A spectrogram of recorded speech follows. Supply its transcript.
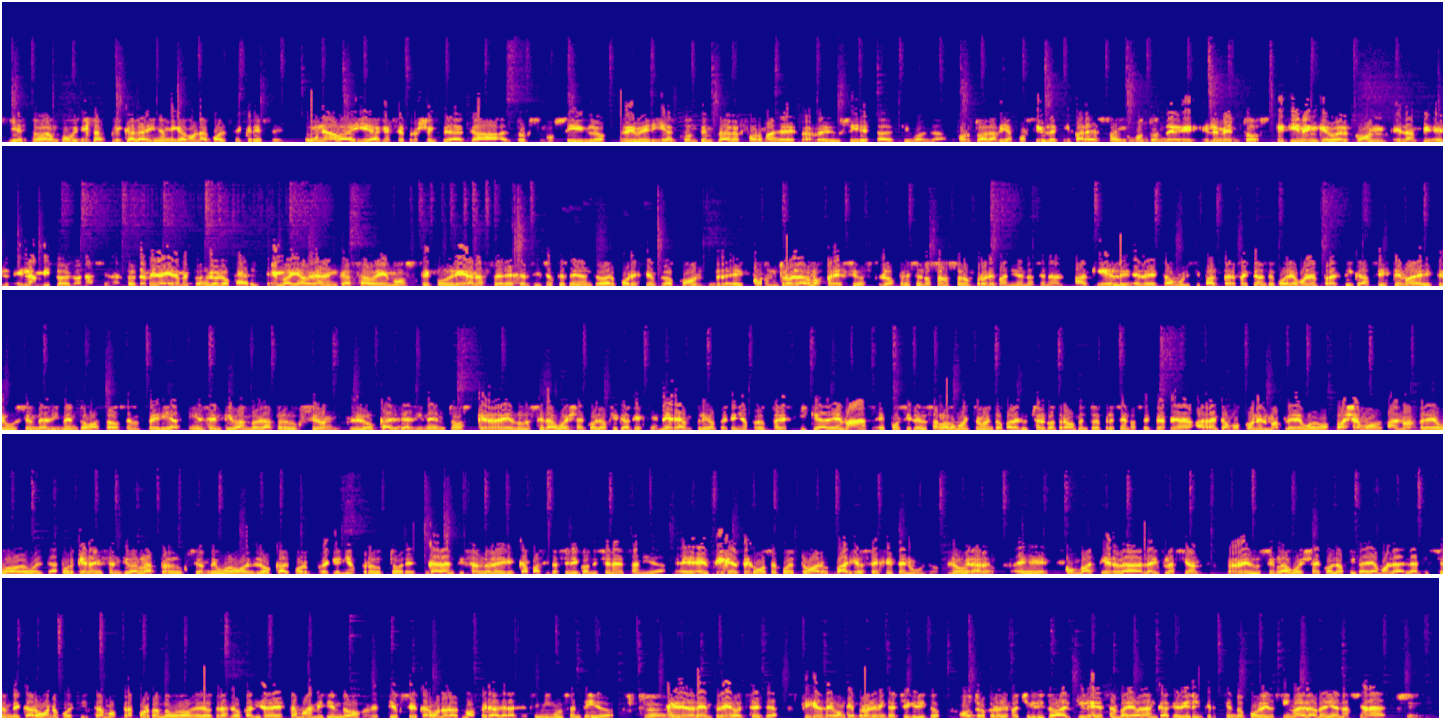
Y esto un poquitito explica la dinámica con la cual se crece. Una bahía que se proyecte de acá al próximo siglo debería contemplar formas de reducir esta desigualdad por todas las vías posibles. Y para eso hay un montón de elementos que tienen que ver con el, ámbito de lo nacional. Pero también hay elementos de lo local. En Bahía Blanca sabemos que podrían hacer ejercicios que tengan que ver, por ejemplo, con eh, controlar los precios. Los precios no son solo un problema a nivel nacional. Aquí el, el Estado municipal perfectamente podría poner en práctica sistemas de distribución de alimentos basados en ferias, incentivando la producción local de alimentos que reduce la huella ecológica, que genera empleo en pequeños productores y que además es posible usarlo como instrumento para luchar contra el aumento de precios en los sectores primarios. Arrancamos con el maple de huevo. Vayamos al maple de huevo de vuelta. ¿Por qué no incentivar la producción de huevo local por pequeños productores, garantizándole capacitación y condiciones de sanidad? Eh, eh, fíjense cómo se puede tomar varios ejes en uno. Lograr eh, combatir la, inflación, reducir la huella ecológica, digamos, la, la emisión de carbono, pues si estamos transportando huevos de otras localidades, estamos emitiendo dióxido de carbono a la atmósfera sin ningún sentido. Generar empleo, etcétera. Fíjense con qué problemita chiquitito. Otro problema chiquitito, alquileres en Bahía Blanca que vienen creciendo por encima de la media nacional.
